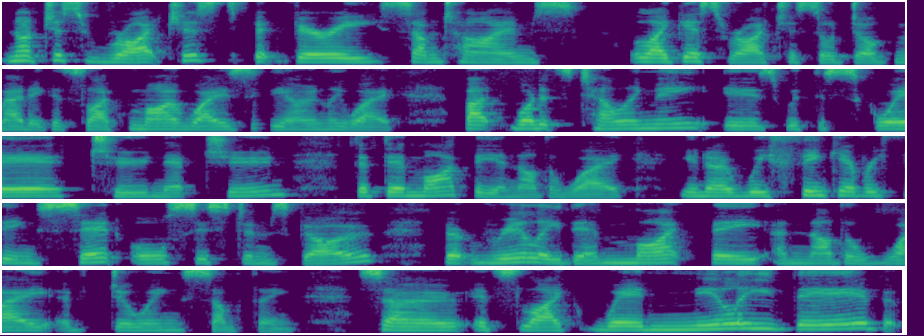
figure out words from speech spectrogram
not just righteous, but very sometimes well, I guess righteous or dogmatic. It's like my way's the only way. But what it's telling me is with the square to Neptune, that there might be another way. You know, we think everything's set, all systems go, but really there might be another way of doing something. So it's like we're nearly there, but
